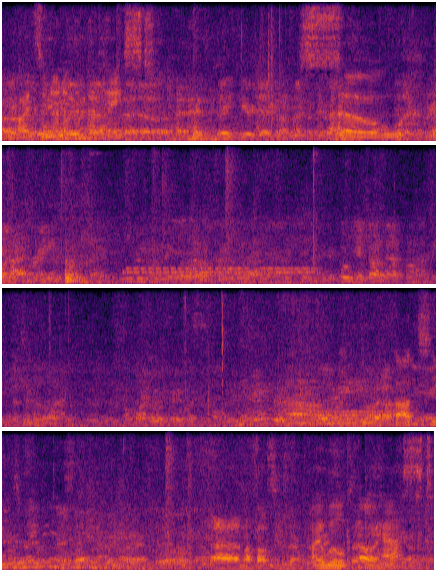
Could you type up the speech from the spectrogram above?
Alright, so none of them have haste. So. Uh, do a Thoughtseize maybe Uh, my thoughts are I will yeah. cast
